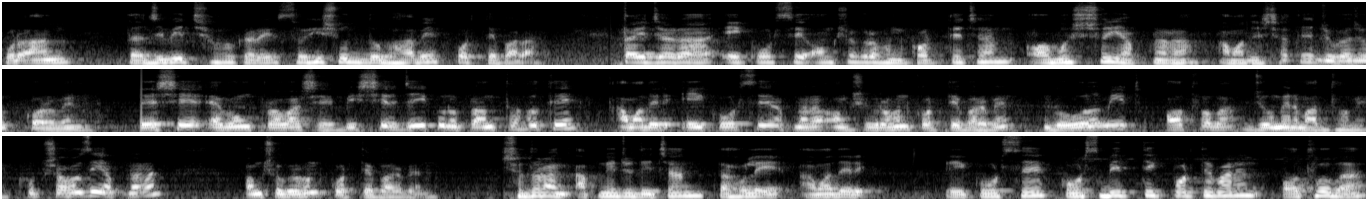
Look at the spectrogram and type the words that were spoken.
কোরআন, তাজবিদ সহকারে সহিশুদ্ধভাবে পড়তে পারা। তাই যারা এই কোর্সে অংশগ্রহণ করতে চান, অবশ্যই আপনারা আমাদের সাথে যোগাযোগ করবেন। দেশে এবং প্রবাসে বিশ্বের যে কোনো প্রান্ত হতে আমাদের এই কোর্সে আপনারা অংশগ্রহণ করতে পারবেন গুগল মিট অথবা জুমের মাধ্যমে। খুব সহজেই আপনারা অংশগ্রহণ করতে পারবেন। সুতরাং আপনি যদি চান, তাহলে আমাদের এই কোর্সে কোর্স ভিত্তিক পড়তে পারেন অথবা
